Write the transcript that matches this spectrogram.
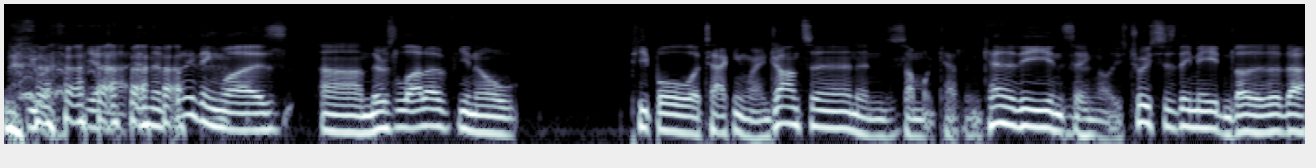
yeah. And the funny thing was, um, there's a lot of you know people attacking Rian Johnson and somewhat Kathleen Kennedy and saying mm-hmm. all these choices they made and da da da da.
